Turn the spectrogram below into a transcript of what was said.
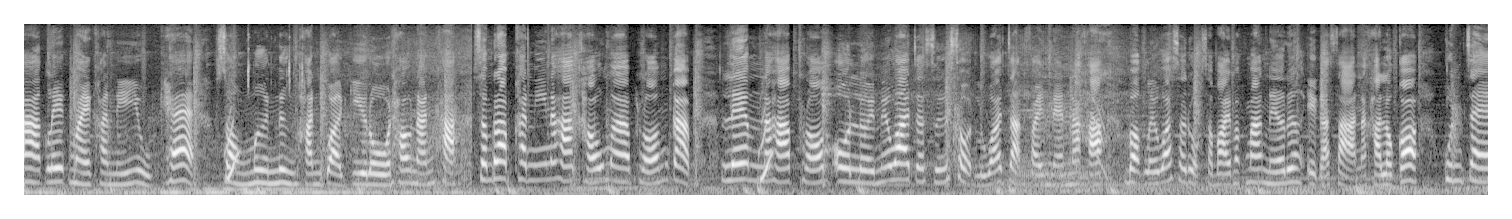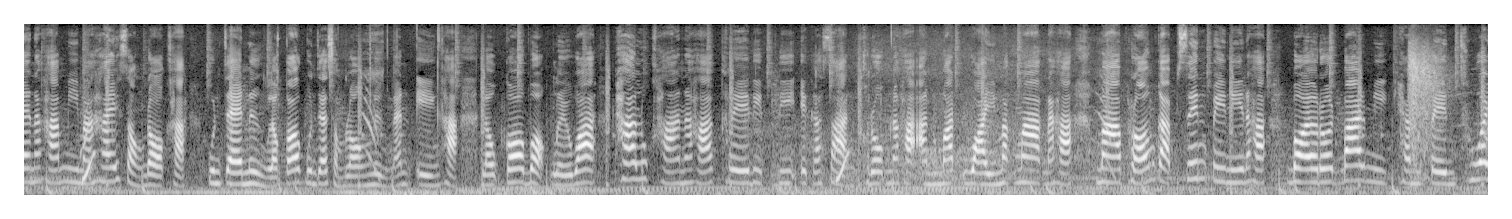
มากเลขไมค์คันนี้อยู่แค่ 21,000 กว่ากิโลเท่านั้นค่ะสำหรับคันนี้นะคะเขามาพร้อมกับเล่มนะคะ พร้อมโอนเลยไม่ว่าจะซื้อสดหรือว่าจัดไฟแนนซ์นะคะ บอกเลยว่าสะดวกสบายมากๆในเรื่องเอกสารนะคะ แล้วก็กุญแจนะคะมีมาให้ 2 ดอกค่ะ กุญแจ 1 แล้วก็กุญแจสำรอง 1 นั่นเองค่ะ แล้วก็บอกเลยว่าถ้าลูกค้านะคะเครดิตดีเอกสารครบนะคะ อนุมัติไวมากๆนะคะ มาพร้อมกับสิ้นปีนี้นะคะ บอยรถบ้านมีแคมเปญช่วย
